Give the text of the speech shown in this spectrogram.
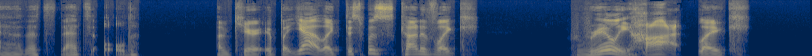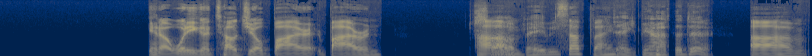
That's that's old. I'm curious, but yeah, like this was kind of like really hot. Like, you know, what are you gonna tell Joe Byron? Byron, Sup, Um, baby? what's up, babe? Take me out to dinner. Um,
